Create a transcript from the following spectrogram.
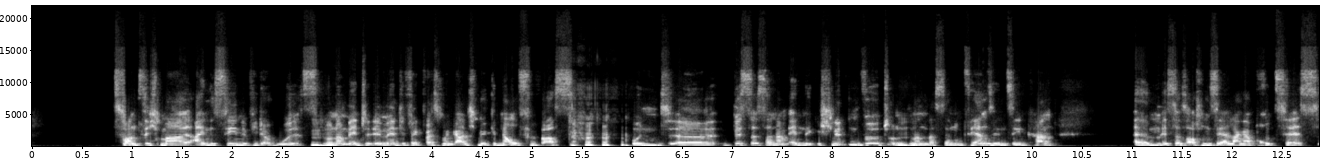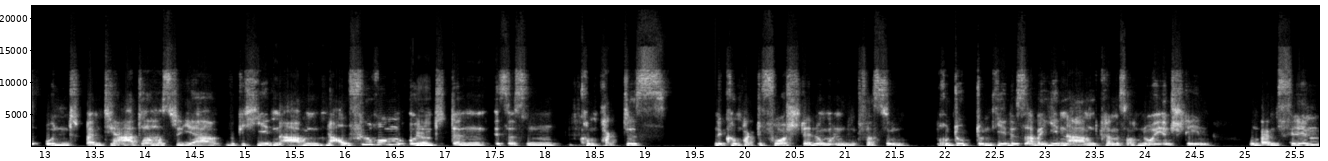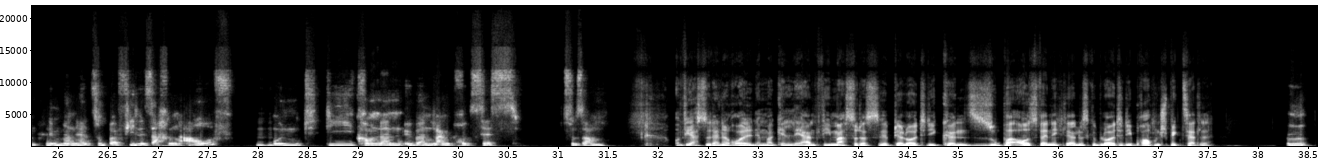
20 Mal eine Szene wiederholst mhm. und am Ende, im Endeffekt weiß man gar nicht mehr genau für was. und äh, bis das dann am Ende geschnitten wird und mhm. man das dann im Fernsehen sehen kann, ähm, ist das auch ein sehr langer Prozess. Und beim Theater hast du ja wirklich jeden Abend eine Aufführung und ja. dann ist das ein kompaktes, eine kompakte Vorstellung und fast so ein Produkt und jedes, aber jeden Abend kann es auch neu entstehen. Und beim Film nimmt man halt super viele Sachen auf mhm. und die kommen dann über einen langen Prozess zusammen. Und wie hast du deine Rollen immer gelernt? Wie machst du das? Es gibt ja Leute, die können super auswendig lernen. Es gibt Leute, die brauchen Spickzettel. Hm.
